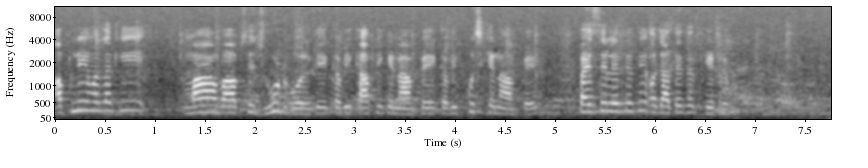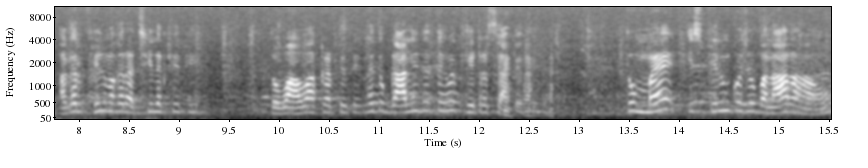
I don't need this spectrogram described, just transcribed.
अपने मतलब कि माँ बाप से झूठ बोल के, कभी काफ़ी के नाम पे, कभी कुछ के नाम पे पैसे लेते थे और जाते थे थिएटर में। अगर फ़िल्म अगर अच्छी लगती थी तो वाह वाह करते थे, नहीं तो गाली देते हुए थिएटर से आते थे। तो मैं इस फ़िल्म को जो बना रहा हूँ,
